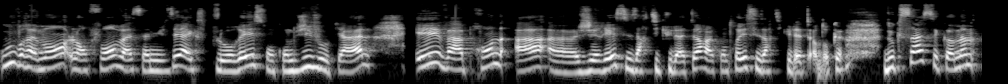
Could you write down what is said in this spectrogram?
où vraiment l'enfant va s'amuser à explorer son conduit vocal et va apprendre à euh, gérer ses articulateurs, à contrôler ses articulateurs. Donc, euh, donc ça, c'est quand même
